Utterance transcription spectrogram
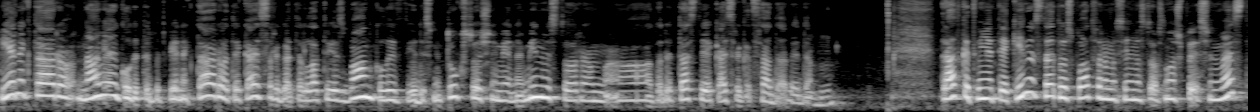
pienektāro, nav ieguldīta, bet pienektāro tiek aizsargāta ar Latvijas banku līdz 20 tūkstošiem vienam investoram. Tad tas tiek aizsargāts tādā veidā. -hmm. Tad, kad viņa tiek investēta uz platformas, investors nošpiež invest,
